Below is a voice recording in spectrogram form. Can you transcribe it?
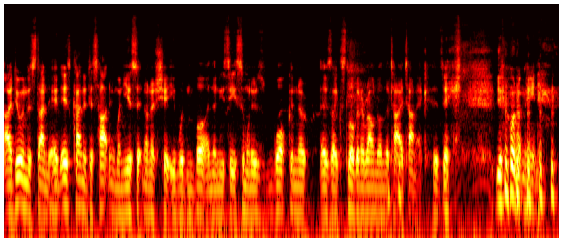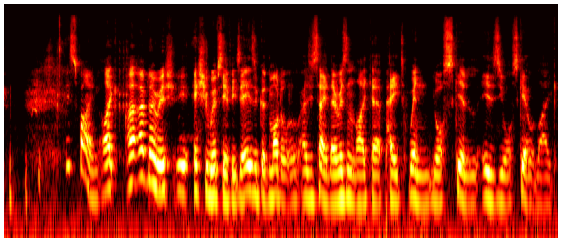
I do understand it. It is kind of disheartening when you're sitting on a shitty wooden boat and then you see someone who's walking, a- is like slogging around on the Titanic. It's like, you know what I mean? It's fine. Like I, I have no issue issue with Sea of Thieves. It is a good model, as you say. There isn't like a pay to win. Your skill is your skill. Like,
